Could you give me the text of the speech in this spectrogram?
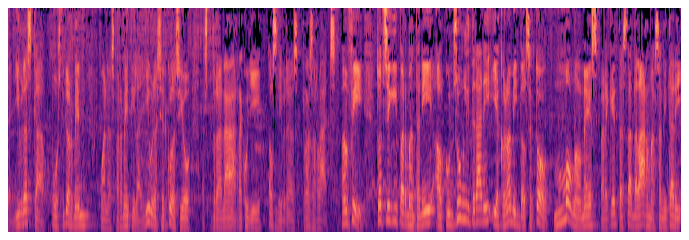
de llibres que, posteriorment, quan es permeti la lliure circulació, es podrà anar a recollir els llibres reservats. En fi, tot sigui per mantenir el consum literari i econòmic del sector, molt malmès per aquest estat d'alarma sanitari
